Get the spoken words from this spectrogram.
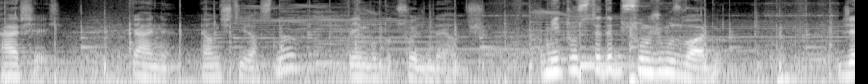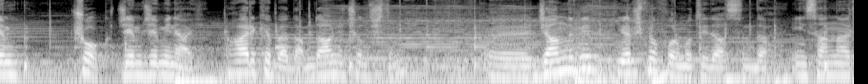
Her şey. Yani yanlış değil aslında. Benim burada söylediğim de yanlış. Mikro sitede bir sunucumuz vardı. Cem çok, Cem Ceminay. Harika bir adam. Daha önce çalıştım. Ee, canlı bir yarışma formatıydı aslında. İnsanlar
